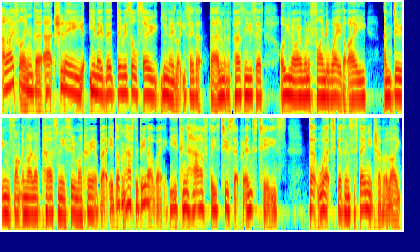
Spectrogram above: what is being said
And I find that actually, you know, that there is also, you know, like you say, that, that element of person who says, oh, you know, I want to find a way that I am doing something I love personally through my career. But it doesn't have to be that way. You can have these two separate entities that work together and sustain each other. Like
